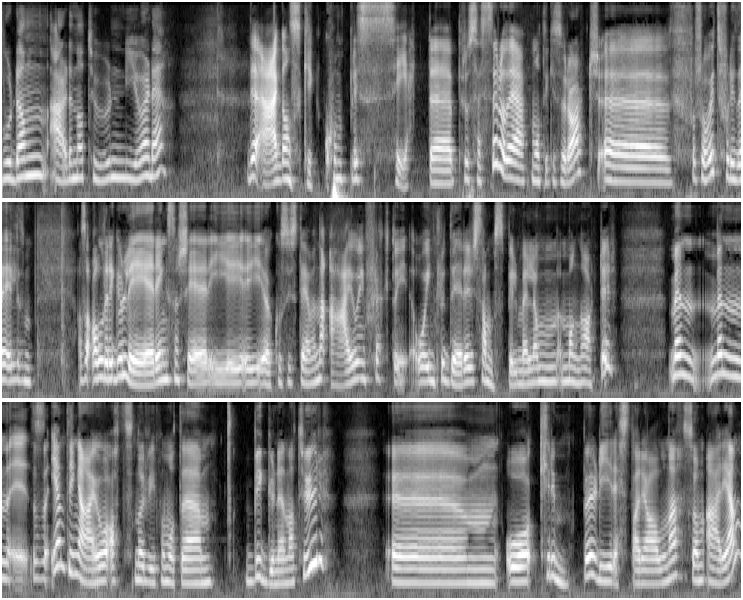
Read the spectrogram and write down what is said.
hvordan er det naturen gjør det? Det er ganske kompliserte prosesser, og det er på en måte ikke så rart. Uh, for så vidt. Fordi det er liksom Altså all regulering som skjer i, i økosystemene, er jo innfløkt og, og, inkluderer samspill mellom mange arter. Men, én altså, ting er jo at når vi på en måte bygger ned natur, øh, og krymper de restarealene som er igjen,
